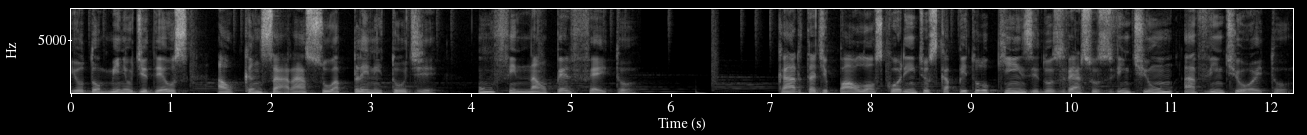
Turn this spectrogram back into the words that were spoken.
e o domínio de Deus alcançará sua plenitude, um final perfeito. Carta de Paulo aos Coríntios, capítulo 15, dos versos 21 a 28.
